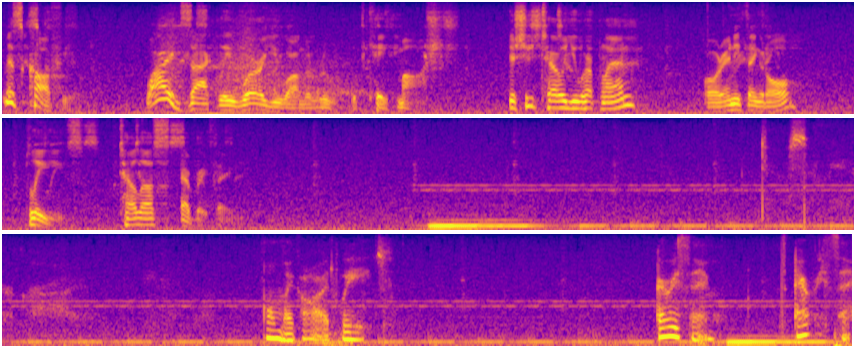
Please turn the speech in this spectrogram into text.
Miss Caulfield, why exactly were you on the route with Kate Marsh? Did she tell you her plan? Or anything at all? Please, tell us everything. Oh my god, wait. Everything. It's everything.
